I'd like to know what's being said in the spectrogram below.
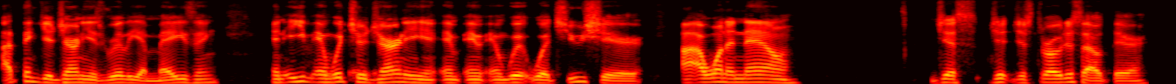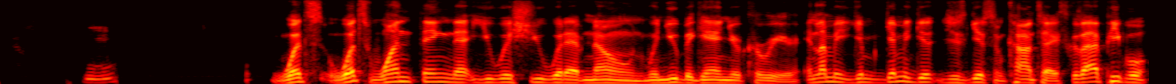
I think your journey is really amazing, and even with your journey and, and, and with what you shared, I want to now just just, just throw this out there. Mm-hmm. What's what's one thing that you wish you would have known when you began your career? And let me give, give me get, just give some context because I have people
